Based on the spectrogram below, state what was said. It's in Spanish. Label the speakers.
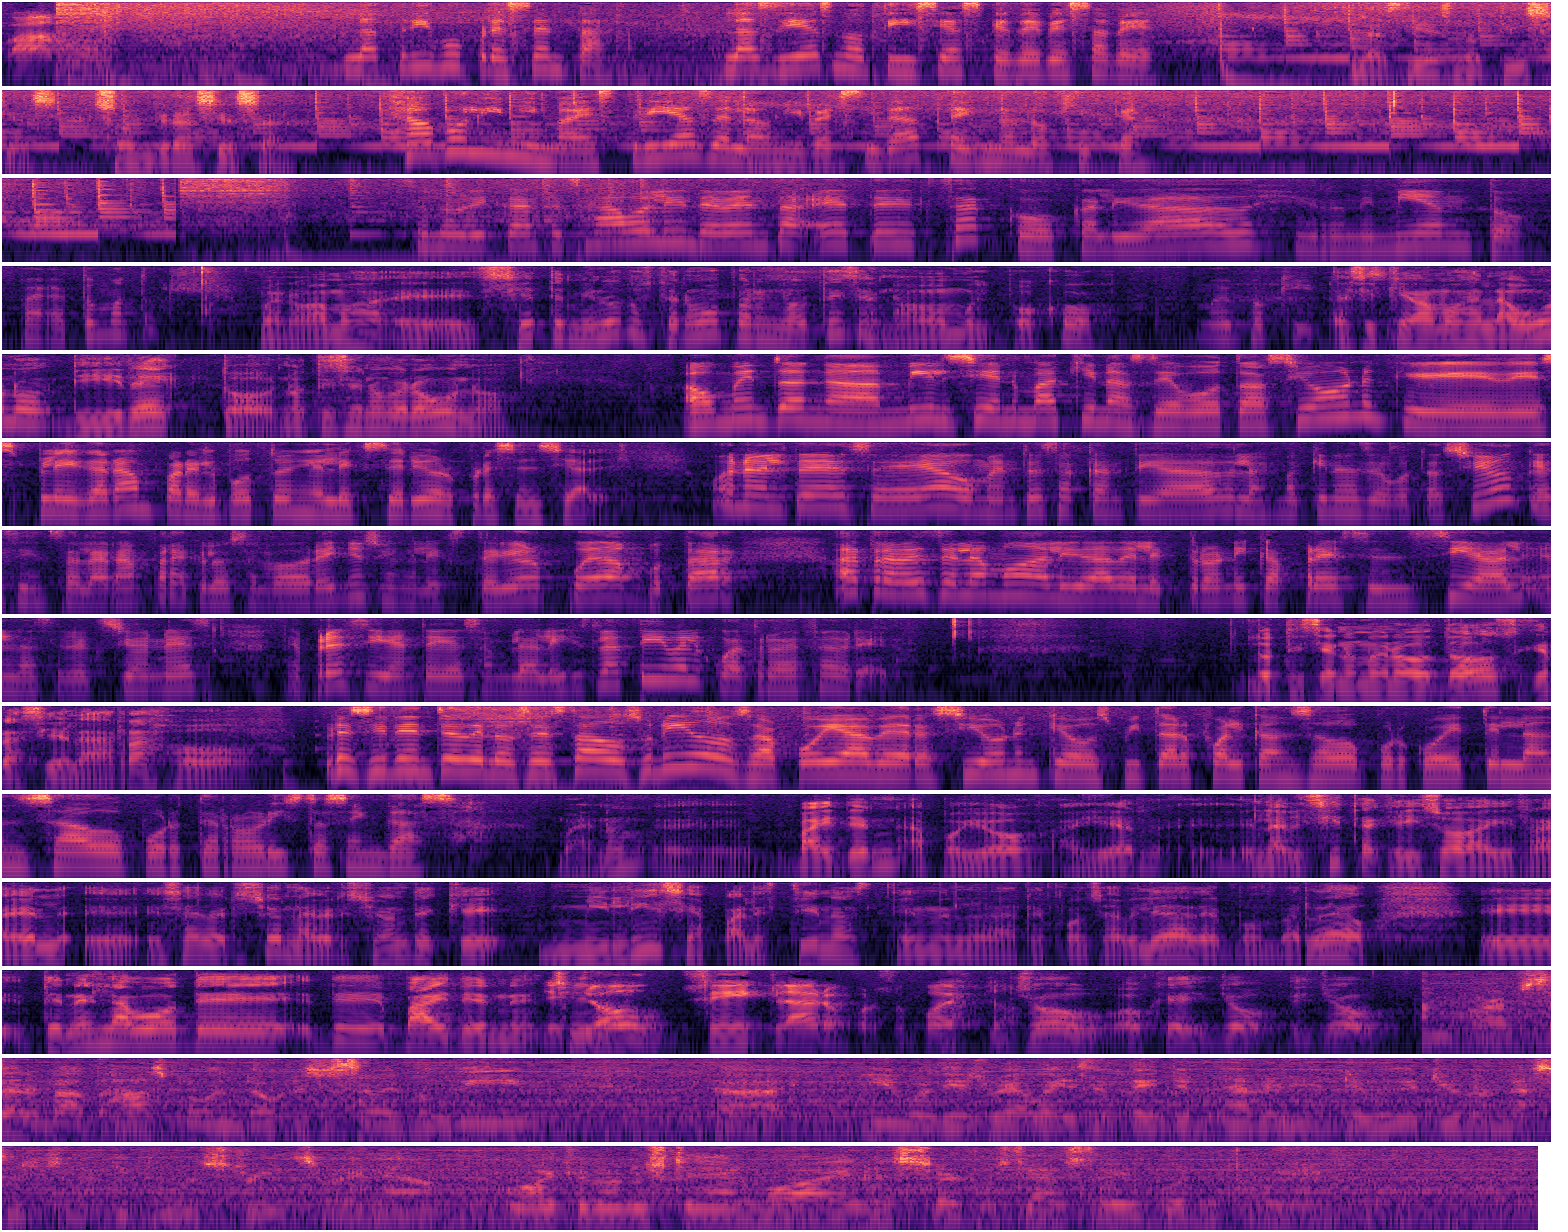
Speaker 1: Vamos.
Speaker 2: La tribu presenta las 10 noticias que debes saber.
Speaker 3: Las 10 noticias son gracias a
Speaker 2: Javelin y maestrías de la Universidad Tecnológica.
Speaker 4: Los lubricantes Javelin de venta Etexaco, calidad y rendimiento para tu motor.
Speaker 5: Bueno, vamos a... eh, ¿Siete minutos tenemos para noticias? No, muy poco.
Speaker 4: Muy poquito.
Speaker 5: Así que vamos a la 1 directo. Noticia número 1.
Speaker 6: Aumentan a 1.100 máquinas de votación que desplegarán para el voto en el exterior presencial.
Speaker 4: Bueno, el TSE aumentó esa cantidad de las máquinas de votación que se instalarán para que los salvadoreños en el exterior puedan votar a través de la modalidad electrónica presencial en las elecciones de presidente y asamblea legislativa el 4 de febrero.
Speaker 5: Noticia número 2, Graciela Rajo.
Speaker 6: Presidente de los Estados Unidos apoya versión que hospital fue alcanzado por cohete lanzado por terroristas en Gaza.
Speaker 5: Bueno, eh, Biden apoyó ayer eh, en la visita que hizo a Israel eh, esa versión, la versión de que milicias palestinas tienen la responsabilidad del bombardeo. Eh, ¿Tenés la voz de, de Biden?
Speaker 1: ¿De
Speaker 5: Chino?
Speaker 1: Joe? Sí, claro, por supuesto.
Speaker 5: Joe, ok, Joe, de Joe.
Speaker 7: um, are upset about the hospital and don't necessarily believe uh, you or the Israelis that they didn't have anything to do with it. Do you have a message to the people in the streets right now?
Speaker 8: Well, I can understand why in this circumstance they wouldn't believe.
